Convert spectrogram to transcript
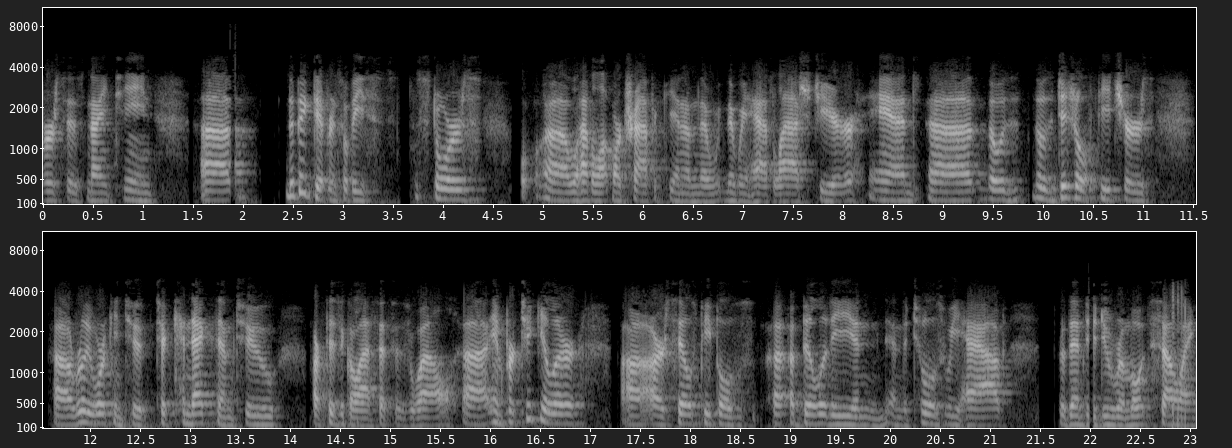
versus 2019. The big difference will be stores Uh, will have a lot more traffic in them than we had last year. And uh those digital features, uh, really working to connect them to our physical assets as well. Uh, in particular, our salespeople's ability and the tools we have for them to do remote selling.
